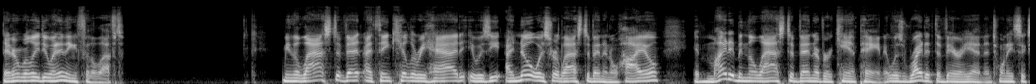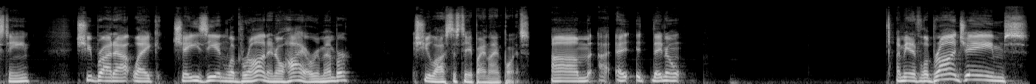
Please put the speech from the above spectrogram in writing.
They don't really do anything for the left. I mean, the last event I think Hillary had, it was, I know it was her last event in Ohio. It might have been the last event of her campaign. It was right at the very end in 2016. She brought out like Jay Z and LeBron in Ohio, remember? She lost the state by nine points. Um, I- they don't. I mean, if LeBron James,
